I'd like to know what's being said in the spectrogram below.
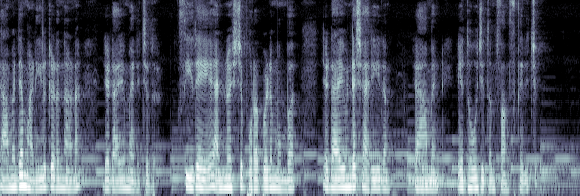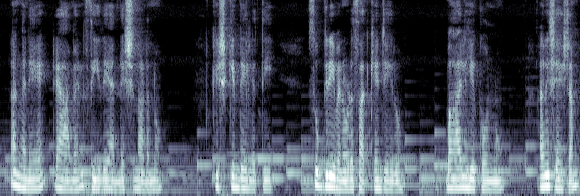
രാമന്റെ മടിയിൽ കിടന്നാണ് ജഡായു മരിച്ചത്. സീതയെ അന്വേഷിച്ച് പുറപ്പെടും മുമ്പ് ജഡായുവിന്റെ ശരീരം രാമൻ യഥോചിതം സംസ്കരിച്ചു. അങ്ങനെ രാമൻ സീതയെ അന്വേഷിച്ച് നടന്നു. കിഷ്കിന്തയിലെത്തി സുഗ്രീവനോട് സഖ്യം ചെയ്തു. ബാലിയെ കൊന്നു. അതിനുശേഷം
